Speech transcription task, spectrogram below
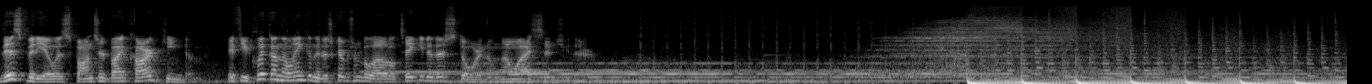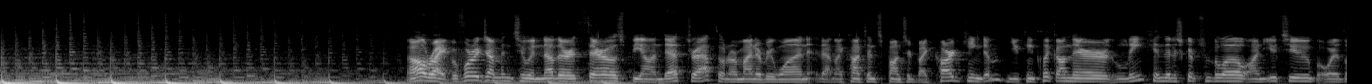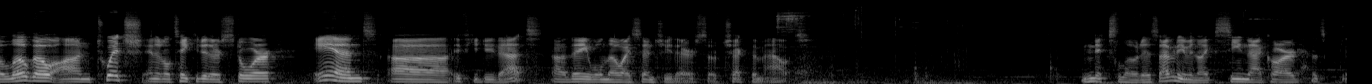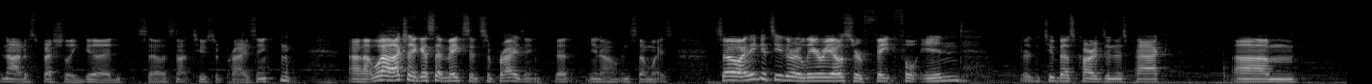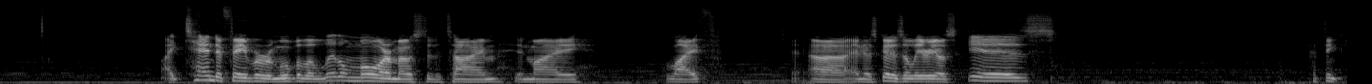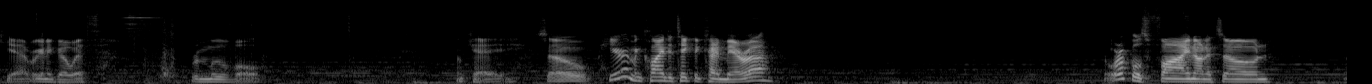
This video is sponsored by Card Kingdom. If you click on the link in the description below, it'll take you to their store and they'll know I sent you there. All right, before we jump into another Theros Beyond Death draft, I want to remind everyone that my content's sponsored by Card Kingdom. You can click on their link in the description below on YouTube or the logo on Twitch, and it'll take you to their store. And uh, if you do that, uh, they will know I sent you there, so check them out. Nyx Lotus. I haven't even like seen that card. It's not especially good, so it's not too surprising. uh, well, actually, I guess that makes it surprising that you know in some ways. So I think it's either Alirios or Fateful End. They're the two best cards in this pack. Um, I tend to favor removal a little more most of the time in my life. Uh, and as good as Alirios is, I think, yeah, we're going to go with removal. Okay, so here I'm inclined to take the Chimera. The Oracle's fine on its own,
